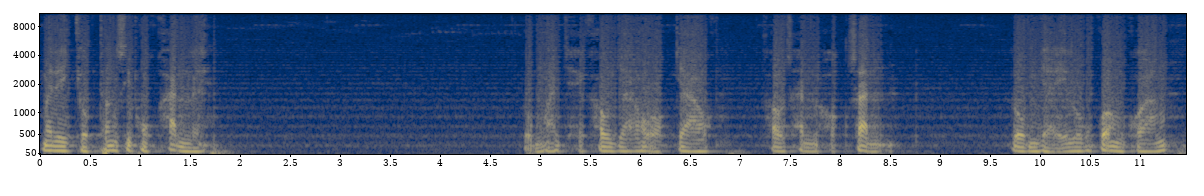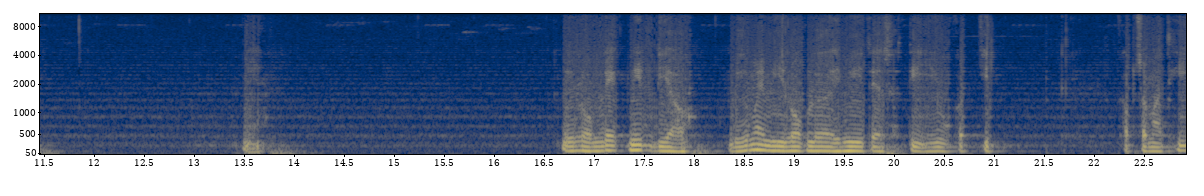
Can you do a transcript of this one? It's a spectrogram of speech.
ไม่ได้จบทั้งสิบหกขั้นเลยลมหายใจเข้ายาวออกยาว เข้าสั้นออกสั้น ลมใหญ่ลมกว้างขวางนี่หรือลมเล็กนิดเดียว หรือไม่มีลมเลยมีแต่สติอยู่กับจิต กับสมาธิ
